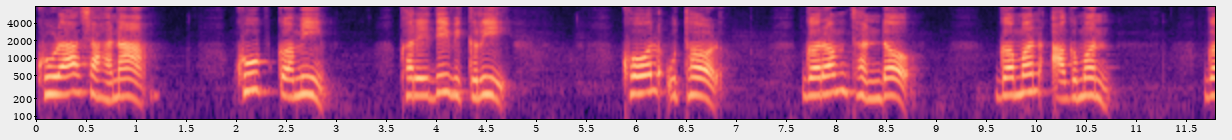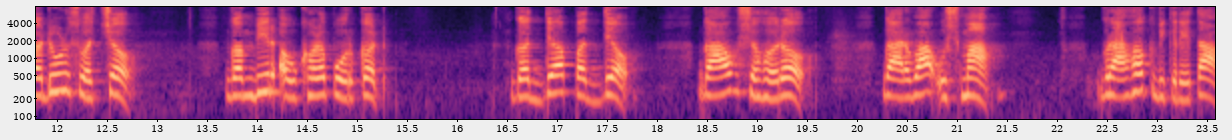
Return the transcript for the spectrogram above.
खुळा शहाणा. खूप कमी. खरेदी विक्री. खोल उथळ. गरम थंड गमन आगमन गढूळ स्वच्छ गंभीर अवखळ पोरकट गद्य पद्य गाव शहर गारवा उष्मा ग्राहक विक्रेता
